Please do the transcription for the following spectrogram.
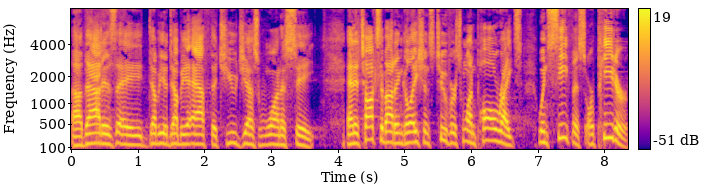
Uh, that is a WWF that you just want to see. And it talks about in Galatians 2, verse 1, Paul writes, when Cephas or Peter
